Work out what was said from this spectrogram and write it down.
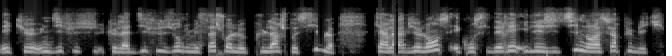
et que, une que la diffusion du message soit le plus large possible, car la violence est considérée illégitime dans la sphère publique.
